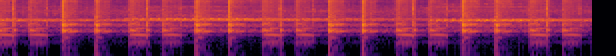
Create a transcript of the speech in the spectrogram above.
Thank you.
